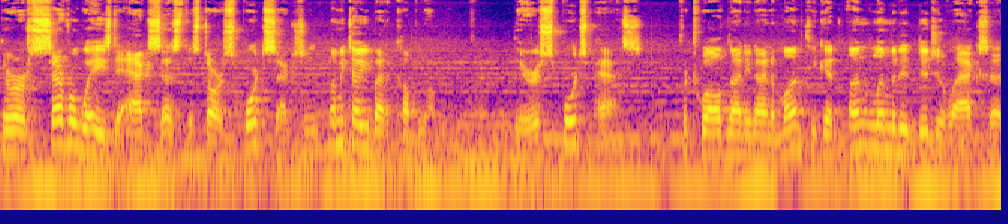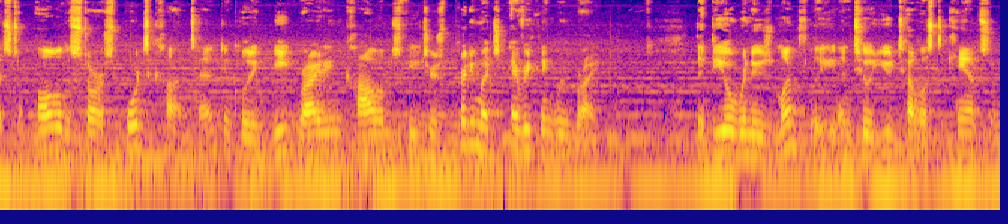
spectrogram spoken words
There are several ways to access the Star Sports section. Let me tell you about a couple of them. There is Sports Pass. For $12.99 a month, you get unlimited digital access to all the Star Sports content, including beat writing, columns, features, pretty much everything we write. The deal renews monthly until you tell us to cancel.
